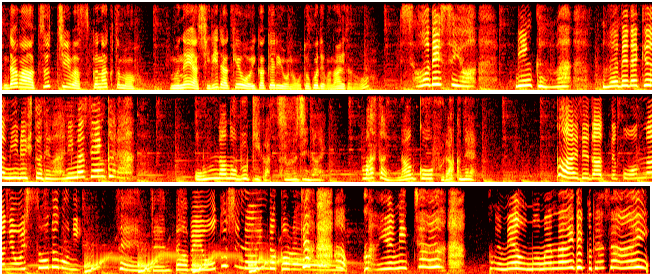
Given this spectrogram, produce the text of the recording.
生。だがツッチーは少なくとも胸や尻だけを追いかけるような男ではないだろう？そうですよ。リン君は上辺だけを見る人ではありませんから。女の武器が通じない。まさに難攻不落ね。楓だってこんなに美味しそうなのに。全然食べようとしないんだから。まゆみちゃん。胸を揉まないでください。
